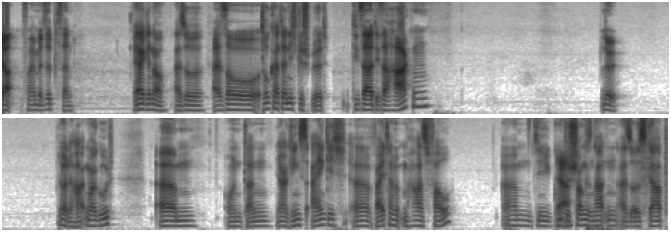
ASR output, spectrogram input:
Ja, vor allem mit 17. Ja, genau. Also Also, Druck hat er nicht gespürt. dieser, dieser Haken. Nö. Ja, der Haken war gut. Ähm, und dann ja, ging es eigentlich äh, weiter mit dem HSV, ähm, die gute Ja. Chancen hatten. Also es gab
